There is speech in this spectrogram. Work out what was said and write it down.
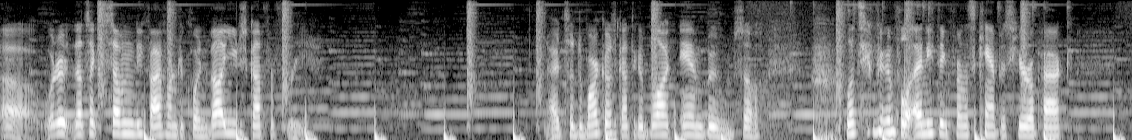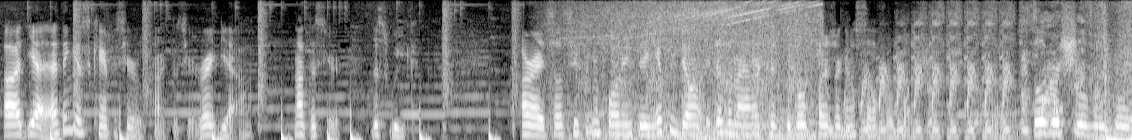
Uh, what are, that's like 7,500 coin value you just got for free. Alright, so DeMarco's got the good block, and boom. So, let's see if we can pull anything from this Campus Hero pack. Uh, yeah, I think it's Campus Hero pack this year, right? Yeah. Not this year. This week. Alright, so let's see if we can pull anything. If we don't, it doesn't matter, because the gold players are going to sell for a bunch. So, silver, silver, gold.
